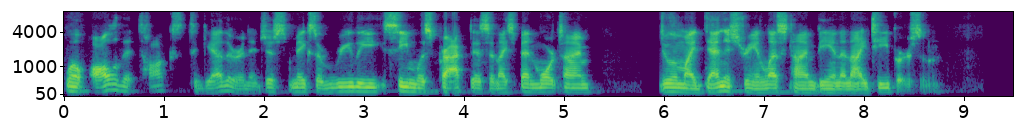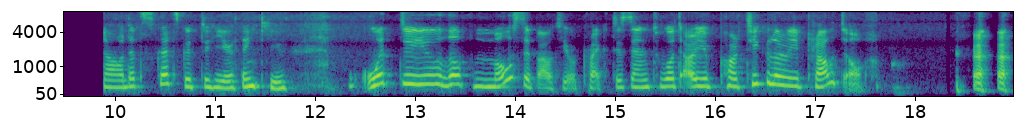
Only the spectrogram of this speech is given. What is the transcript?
Well, all of it talks together and it just makes a really seamless practice. And I spend more time doing my dentistry and less time being an IT person. Oh, that's that's good to hear. Thank you. What do you love most about your practice and what are you particularly proud of?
